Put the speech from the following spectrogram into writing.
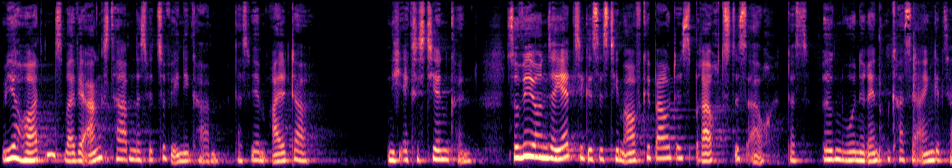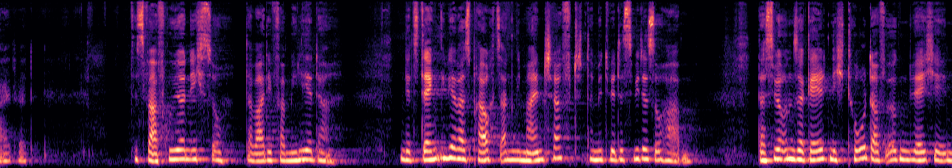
Wir horten es, weil wir Angst haben, dass wir zu wenig haben, dass wir im Alter nicht existieren können. So wie unser jetziges System aufgebaut ist, braucht es das auch, dass irgendwo eine Rentenkasse eingezahlt wird. Das war früher nicht so. Da war die Familie da. Und jetzt denken wir, was braucht es an Gemeinschaft, damit wir das wieder so haben dass wir unser Geld nicht tot auf irgendwelche, in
